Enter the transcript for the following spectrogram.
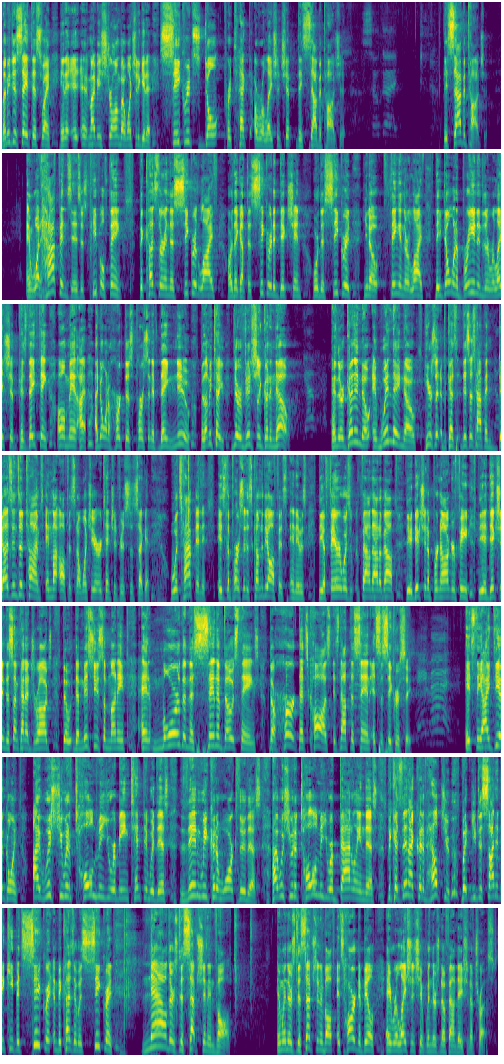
Let me just say it this way, and it, it, it, might be strong, but I want you to get it. Secrets don't protect a relationship, they sabotage it. So good. They sabotage it. And what happens is, is people think because they're in this secret life or they got this secret addiction or this secret, you know, thing in their life, they don't want to bring it into their relationship because they think, oh man, I, I don't want to hurt this person if they knew. But let me tell you, they're eventually going to know. And they're going to know. And when they know, here's it, because this has happened dozens of times in my office, and I want your attention for just a second. What's happened is the person has come to the office, and it was the affair was found out about, the addiction of pornography, the addiction to some kind of drugs, the, the misuse of money, and more than the sin of those things, the hurt that's caused is not the sin, it's the secrecy. It's the idea going, I wish you would have told me you were being tempted with this, then we could have walked through this. I wish you would have told me you were battling this, because then I could have helped you, but you decided to keep it secret, and because it was secret, now there's deception involved. And when there's deception involved, it's hard to build a relationship when there's no foundation of trust.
